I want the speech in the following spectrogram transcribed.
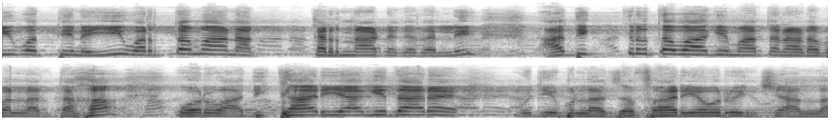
ಇವತ್ತಿನ ಈ ವರ್ತಮಾನ ಕರ್ನಾಟಕದಲ್ಲಿ ಅಧಿಕೃತವಾಗಿ ಮಾತನಾಡಬಲ್ಲಂತಹ ಓರ್ವ ಅಧಿಕಾರಿಯಾಗಿದ್ದಾರೆ. ಮುಜೀಬುಲ್ಲಾ ಜಫಾರಿ ಅವರು ಇನ್ಶಾ ಅಲ್ಲ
